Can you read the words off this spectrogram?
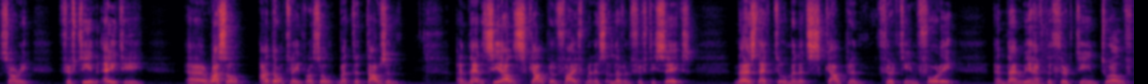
sorry, 1580. Uh, Russell, I don't trade Russell, but the 1000. And then CL scalp in 5 minutes 1156. NASDAQ 2 minutes scalping 1340 and then we have the 1312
